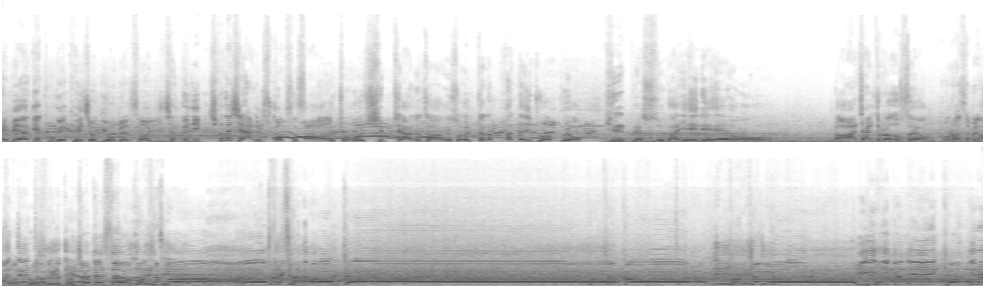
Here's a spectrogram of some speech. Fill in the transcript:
애매하게 공의 궤적이 오면서 이창근이 쳐내지 않을 수가 없었어요. 아, 저거 쉽지 않은 상황에서 일단은 판단이 좋았고요 힐 패스가 예리해요 아잘 들어졌어요 돌아서면서 반대쪽이죠. 크로스는 굴절됐어요. 모드리치. 코스볼. 아, 아, 그렇죠. 세컨드 볼. 동점골. 동점골. 이희균이 경기를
